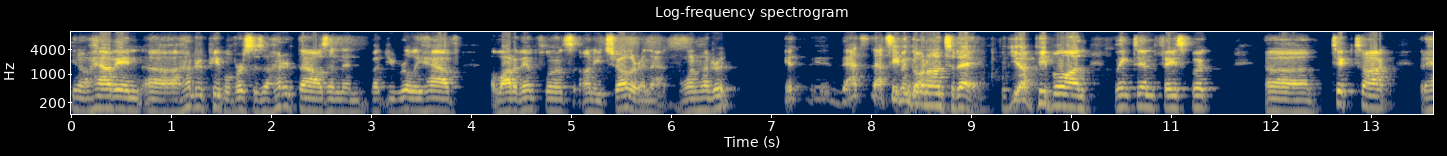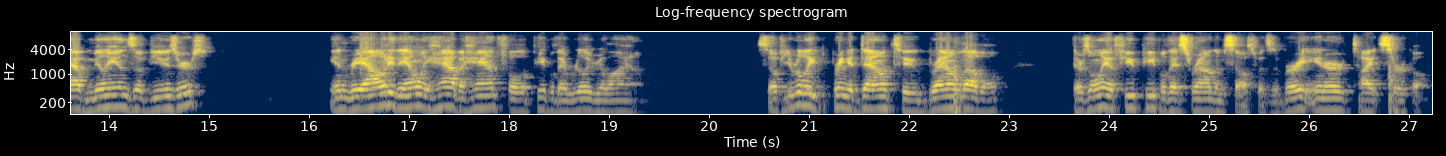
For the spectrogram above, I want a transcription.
you know, having uh, 100 people versus 100,000, and but you really have a lot of influence on each other in that 100. It, it, that's that's even going on today. If you have people on LinkedIn, Facebook, uh, TikTok that have millions of users, in reality, they only have a handful of people they really rely on. So if you really bring it down to ground level, there's only a few people they surround themselves with. It's a very inner, tight circle.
